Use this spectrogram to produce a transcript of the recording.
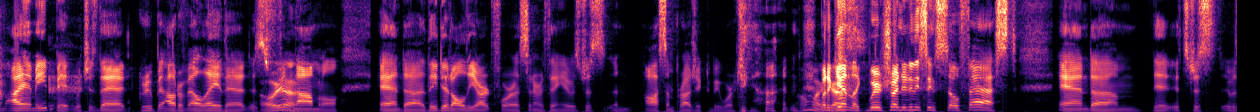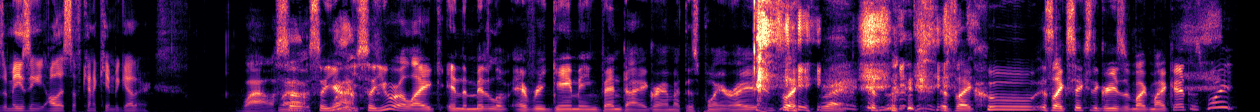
um, I am 8-bit, which is that group out of LA that is Oh, yeah. phenomenal, and uh, they did all the art for us and everything. It was just an awesome project to be working on. Oh but again, gosh. like we were trying to do these things so fast, and um, it, it's just it was amazing. All that stuff kind of came together. Wow. So Wow. so you're Wow. so you are like in the middle of every gaming Venn diagram at this point, right? It's like Right. it's, it's like who it's like six degrees of Mike Mika at this point.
